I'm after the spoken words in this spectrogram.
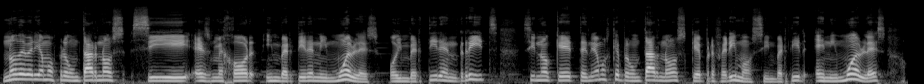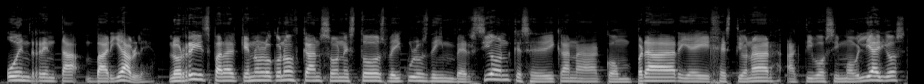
No deberíamos preguntarnos si es mejor invertir en inmuebles o invertir en REITs, sino que tendríamos que preguntarnos qué preferimos, si invertir en inmuebles o en renta variable. Los REITs, para el que no lo conozcan, son estos vehículos de inversión que se dedican a comprar y gestionar activos inmobiliarios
